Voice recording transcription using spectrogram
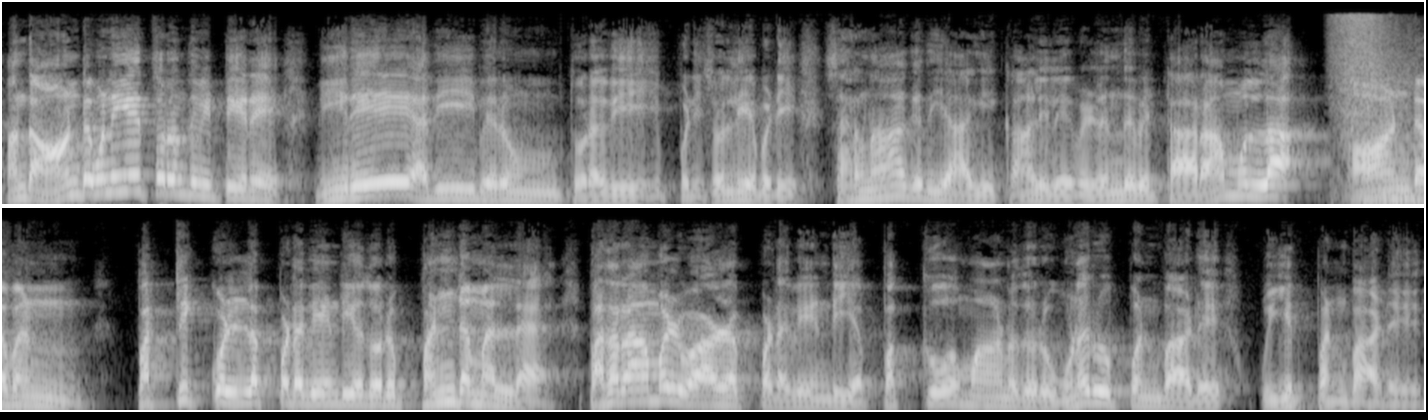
அந்த ஆண்டவனையே துறந்து விட்டீரே. நீரே அதிபெரும் துறவி. இப்படி சொல்லியபடி சரணாகதியாகி காலிலே விழுந்து விட்டாராம் முல்லா. ஆண்டவன் பற்றி கொள்ளப்பட வேண்டியதொரு பண்டம் அல்ல பதறாமல் வாழப்பட வேண்டிய பக்குவமானதொரு உணர்வு பண்பாடு உயிர் பண்பாடு.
